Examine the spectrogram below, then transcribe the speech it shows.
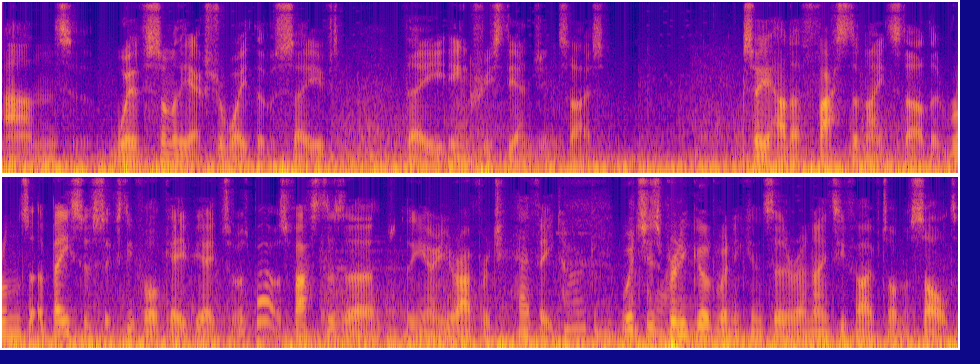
and with some of the extra weight that was saved, they increased the engine size. So you had a faster Nightstar that runs at a base of 64 kph, so it was about as fast as a you know your average heavy, which is pretty good when you consider a 95 ton assault.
